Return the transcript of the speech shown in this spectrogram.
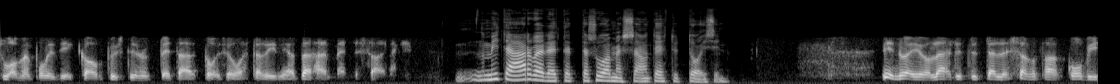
Suomen politiikka on pystynyt vetämään toisenlaista linjaa tähän mennessä ainakin. No mitä arvelet, että Suomessa on tehty toisin? Niin, no ei ole lähdetty tälle sanotaan kovi,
